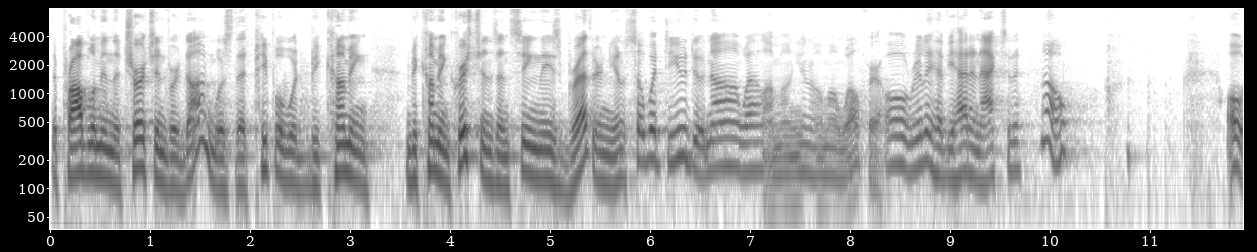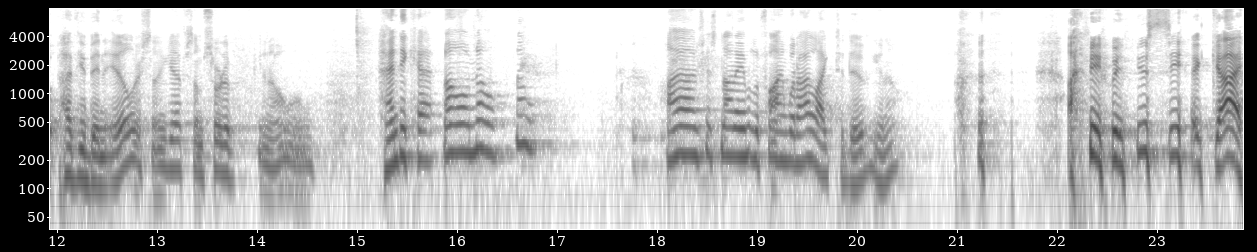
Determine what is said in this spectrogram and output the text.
The problem in the church in Verdun was that people would be coming, becoming Christians and seeing these brethren, you know, so what do you do? No, well, I'm on, you know, I'm on welfare. Oh, really? Have you had an accident? No. oh, have you been ill or something? You have some sort of, you know, handicap? No, no, no. I'm just not able to find what I like to do, you know. I mean, when you see a guy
